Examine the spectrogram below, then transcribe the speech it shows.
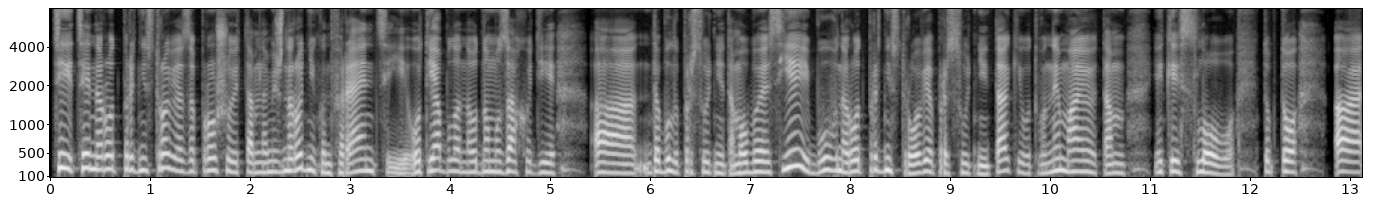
Ці, цей народ Придністров'я запрошують там на міжнародні конференції. От я була на одному заході, а, де були присутні там ОБСЄ, і був народ Придністров'я присутній, так і от вони мають там якесь слово. Тобто а,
